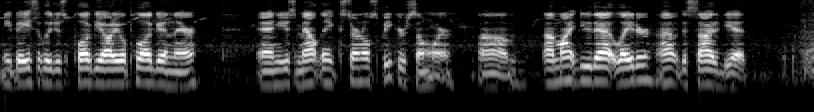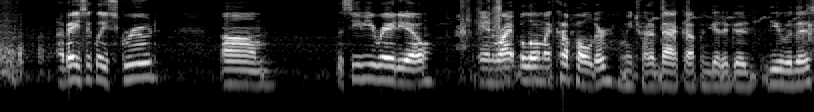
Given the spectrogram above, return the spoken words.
You basically just plug the audio plug in there. And you just mount the external speaker somewhere. Um, I might do that later. I haven't decided yet. I basically screwed um, the CB radio and right below my cup holder, let me try to back up and get a good view of this.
